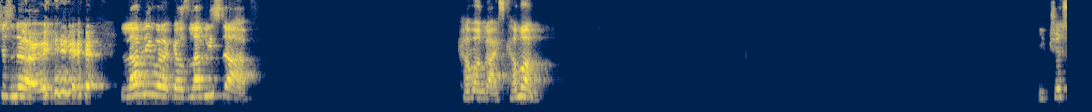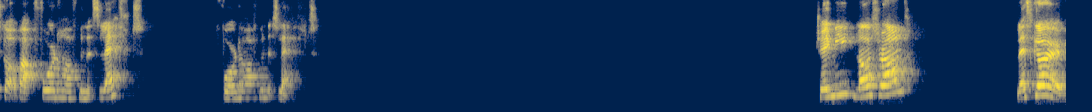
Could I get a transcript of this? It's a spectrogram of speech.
just no. lovely work, girls. Lovely stuff. Come on, guys. Come on. You've just got about four and a half minutes left. Four and a half minutes left. Jamie, last round? Let's go.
